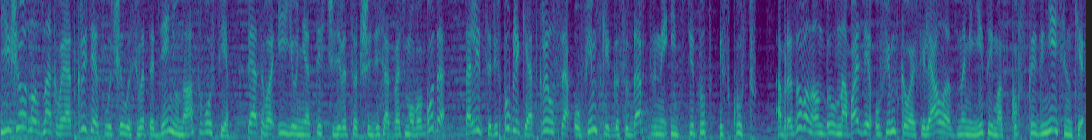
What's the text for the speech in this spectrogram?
Еще одно знаковое открытие случилось в этот день у нас в Уфе. 5 июня 1968 года в столице республики открылся Уфимский государственный институт искусств. Образован он был на базе уфимского филиала знаменитой московской Гнесинки,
